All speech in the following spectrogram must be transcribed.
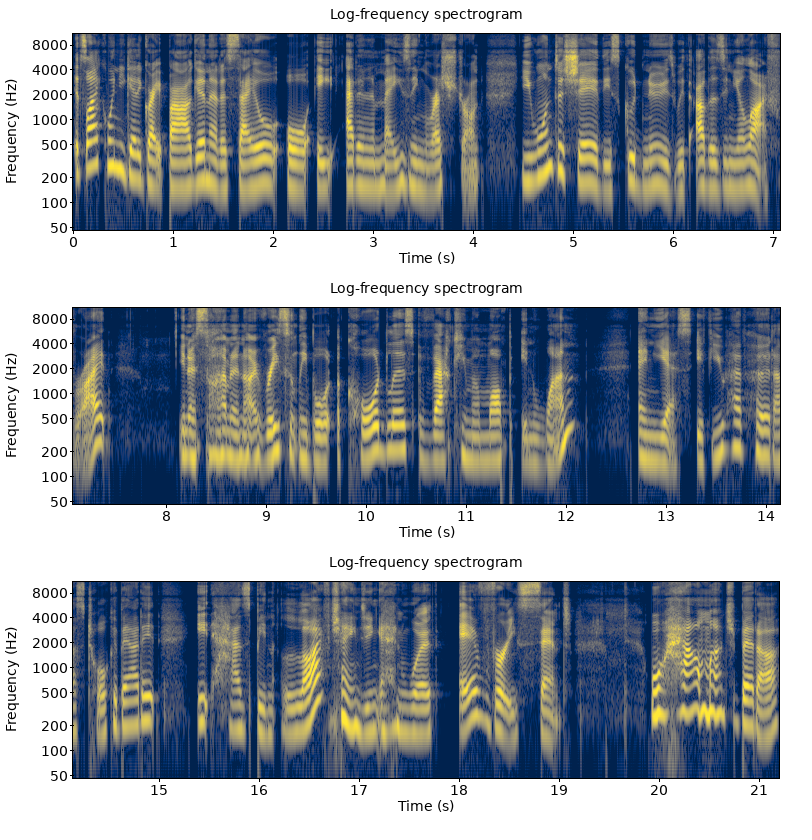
It's like when you get a great bargain at a sale or eat at an amazing restaurant. You want to share this good news with others in your life, right? You know, Simon and I recently bought a cordless vacuum mop in one. And yes, if you have heard us talk about it, it has been life changing and worth every cent. Well, how much better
